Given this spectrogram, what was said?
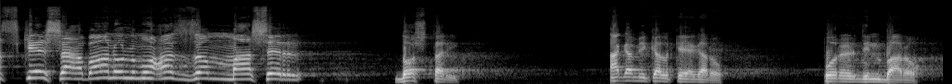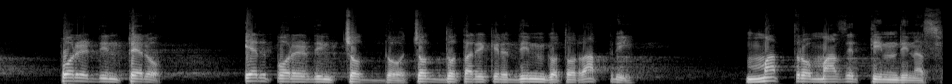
আজকে শাবানুল মুআজ্জম মাসের দশ তারিখ, আগামীকালকে এগারো, পরের দিন বারো, পরের দিন তেরো, এর পরের দিন চোদ্দ চোদ্দ তারিখের দিনগত রাত্রি, মাত্র মাঝে তিন দিন আছে।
